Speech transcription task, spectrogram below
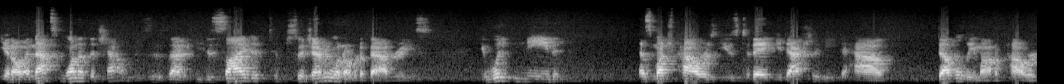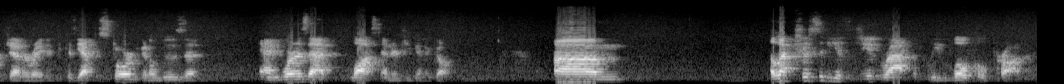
you know, and that's one of the challenges, is that if you decided to switch everyone over to batteries, you wouldn't need as much power as used today. You'd actually need to have double the amount of power generated because you have to store it, you're going to lose it. And where is that lost energy going to go? Um, Electricity is a geographically local product,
